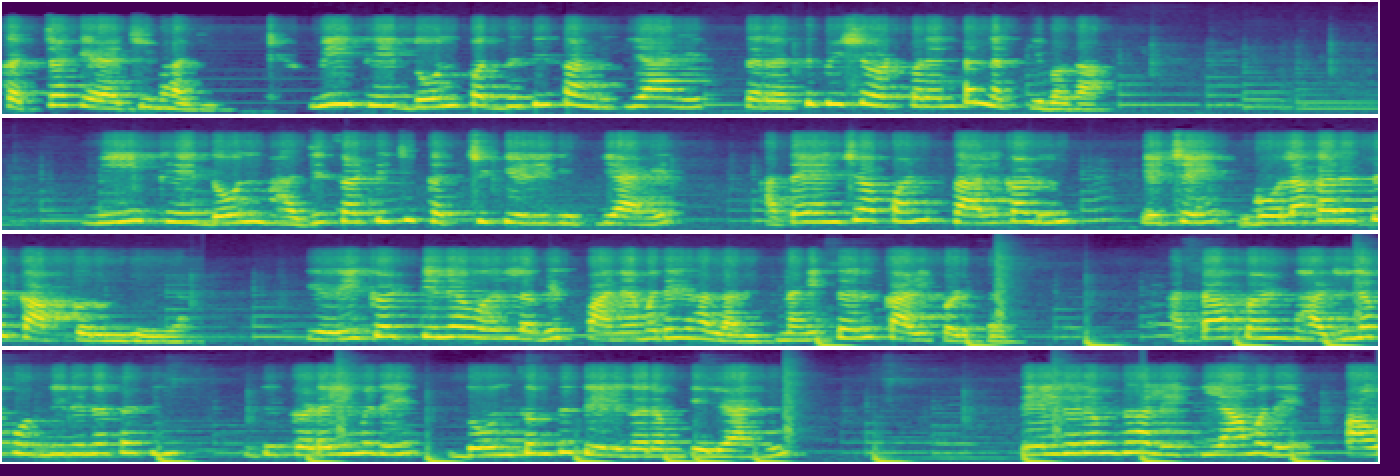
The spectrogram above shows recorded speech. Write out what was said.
कच्च्या केळ्याची भाजी. मी इथे दोन पद्धती सांगितल्या आहेत तर रेसिपी शेवटपर्यंत नक्की बघा. मी इथे दोन भाजीसाठीची कच्ची केळी घेतली आहेत. आता यांची आपण साल काढून याचे गोलाकार असे काप करून घेऊया. केळी कट केल्यावर लगेच पाण्यामध्ये घालावीत नाहीतर काळी पडतात. आता आपण भाजीला फोडणी देण्यासाठी इथे कढईमध्ये दोन चमचे तेल गरम केले आहे. तेल गरम झाले की यामध्ये पाव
